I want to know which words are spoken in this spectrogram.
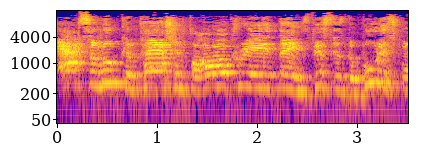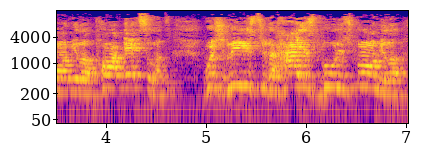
Absolute compassion for all created things. This is the Buddhist formula par excellence, which leads to the highest Buddhist formula.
